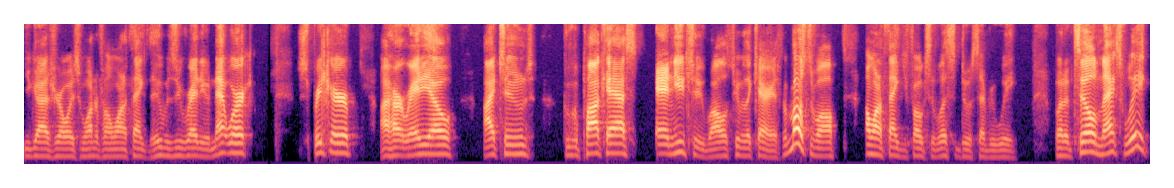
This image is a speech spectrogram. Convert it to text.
You guys are always wonderful. I want to thank the Whoobazoo Radio Network Spreaker, iHeartRadio, iTunes, Google Podcasts, and YouTube, all those people that carry us. But most of all, I want to thank you folks who listen to us every week. But until next week,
